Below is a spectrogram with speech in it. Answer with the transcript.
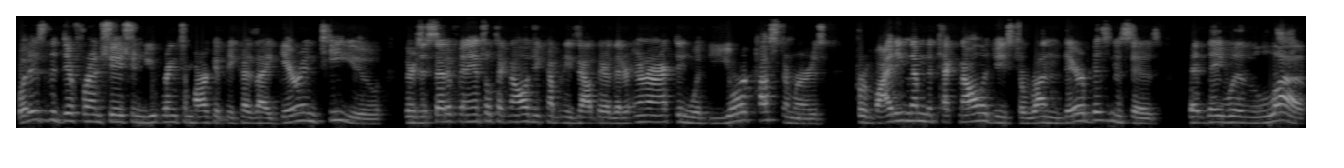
What is the differentiation you bring to market? Because I guarantee you there's a set of financial technology companies out there that are interacting with your customers providing them the technologies to run their businesses that they would love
